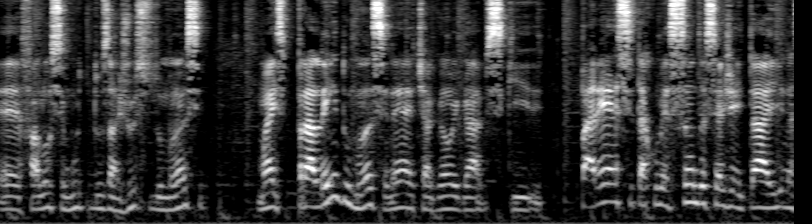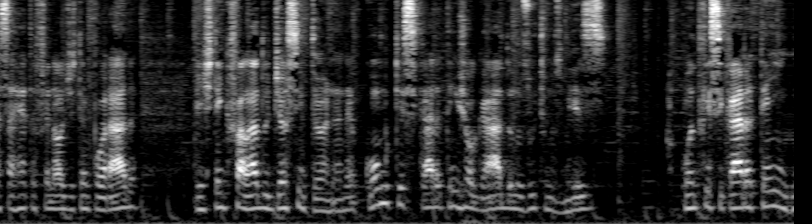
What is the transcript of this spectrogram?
É, Falou-se muito dos ajustes do Muncy, mas para além do Muncy, né, Tiagão e Gabs, que parece estar tá começando a se ajeitar aí nessa reta final de temporada, a gente tem que falar do Justin Turner, né? Como que esse cara tem jogado nos últimos meses, quanto que esse cara tem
